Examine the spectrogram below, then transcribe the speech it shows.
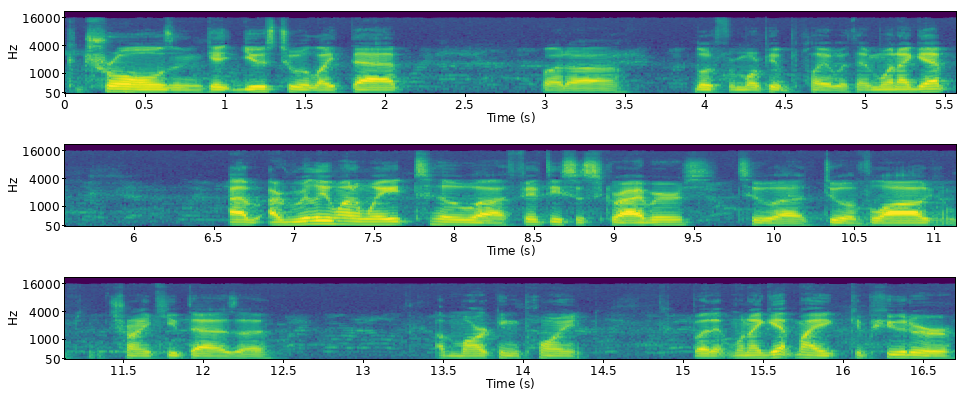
controls and get used to it like that. But uh, look for more people to play with. And when I get, I, I really want to wait till uh, 50 subscribers to uh, do a vlog. I'm trying to keep that as a a marking point. But when I get my computer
